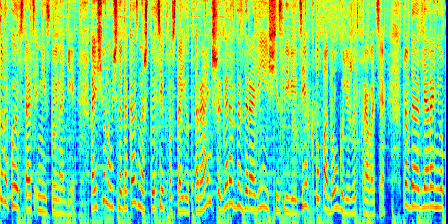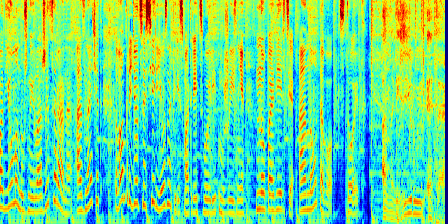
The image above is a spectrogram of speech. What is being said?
что такое встать не с той ноги. А еще научно доказано, что те, кто встают раньше, гораздо здоровее и счастливее тех, кто подолгу лежит в кровати. Правда, для раннего подъема нужно и ложиться рано, а значит, вам придется серьезно пересмотреть свой ритм жизни. Но поверьте, оно того стоит. Анализируй это.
